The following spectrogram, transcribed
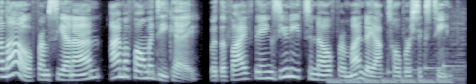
Hello from CNN. I'm Afoma DK with the five things you need to know for Monday, October 16th.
